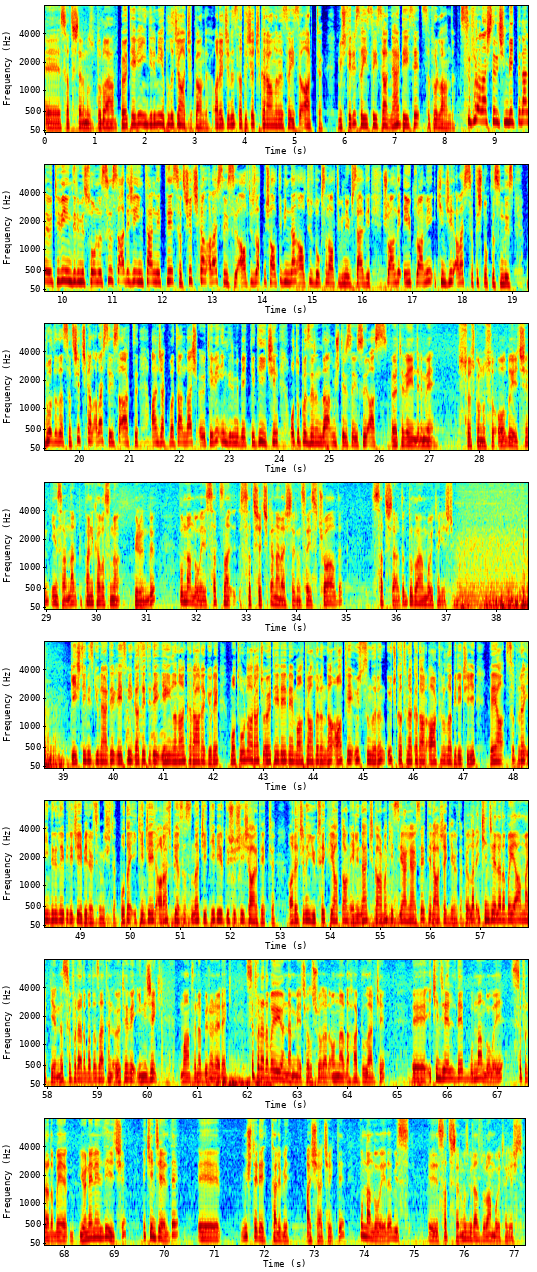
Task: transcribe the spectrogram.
Ee, satışlarımız durağan. ÖTV indirimi yapılacağı açıklandı. Aracını satışa çıkaranların sayısı arttı. Müşteri sayısı ise neredeyse sıfırlandı. Sıfır araçlar için beklenen ÖTV indirimi sonrası sadece internette satışa çıkan araç sayısı 666 binden 696 bine yükseldi. Şu anda Eyüp Rami ikinci el araç satış noktasındayız. Burada da satışa çıkan araç sayısı arttı. Ancak vatandaş ÖTV indirimi beklediği için otopazarında müşteri sayısı az. ÖTV indirimi söz konusu olduğu için insanlar bir panik havasına büründü. Bundan dolayı satışa çıkan araçların sayısı çoğaldı. Satışlar da durağan boyuta geçti. Geçtiğimiz günlerde resmi gazetede yayınlanan karara göre motorlu araç ÖTV ve matrahlarında alt ve üst sınırın 3 katına kadar artırılabileceği veya sıfıra indirilebileceği belirtilmişti. Bu da ikinci el araç piyasasında ciddi bir düşüşü işaret etti. Aracını yüksek fiyattan elinden çıkarmak isteyenlerse telaşa girdi. Yapıyorlar. İkinci el arabayı almak yerine sıfır arabada zaten ÖTV inecek mantığına bürünerek sıfır arabaya yönlenmeye çalışıyorlar. Onlar da haklılar ki. Ee, ikinci elde bundan dolayı sıfır arabaya yönelildiği için ikinci elde e, müşteri talebi aşağı çekti. Bundan dolayı da biz e, satışlarımız biraz duran boyuta geçti.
